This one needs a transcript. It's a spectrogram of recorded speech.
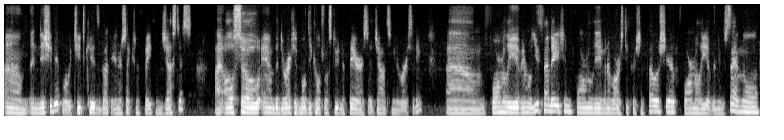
um, initiative where we teach kids about the intersection of faith and justice. I also am the director of multicultural student affairs at Johnson University, um, formerly of Emerald Youth Foundation, formerly of InterVarsity Christian Fellowship, formerly of the News Sentinel.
